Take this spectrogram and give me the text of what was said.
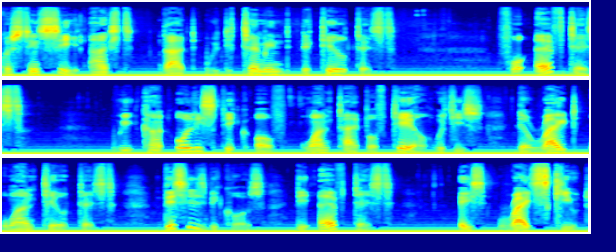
Question C asked that we determined the tail test. For F test, we can only speak of one type of tail, which is the right one tail test. This is because the F test is right skewed.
